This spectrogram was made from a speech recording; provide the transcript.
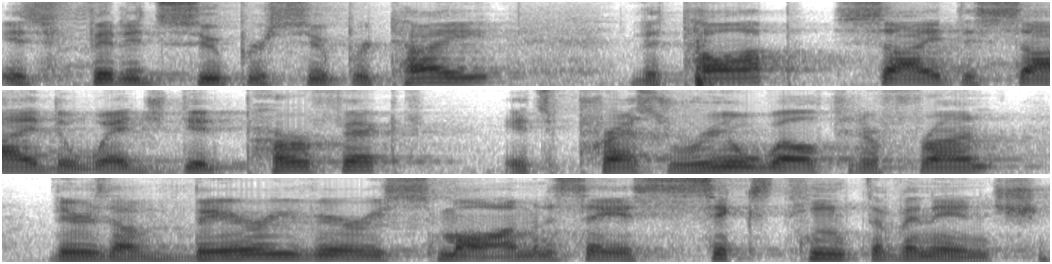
is fitted super, super tight. The top, side to side, the wedge did perfect. It's pressed real well to the front. There's a very, very small, I'm gonna say a 16th of an inch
